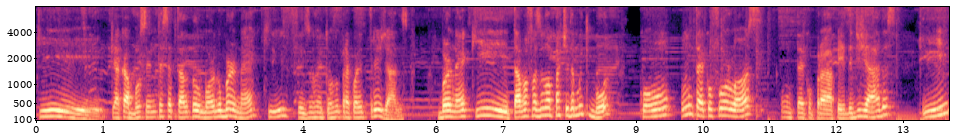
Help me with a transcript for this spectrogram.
que, que acabou sendo interceptado pelo Morgan Burnett, que fez um retorno para 43 jardas. Burnett que estava fazendo uma partida muito boa, com um tackle for loss um teco para perda de jardas e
